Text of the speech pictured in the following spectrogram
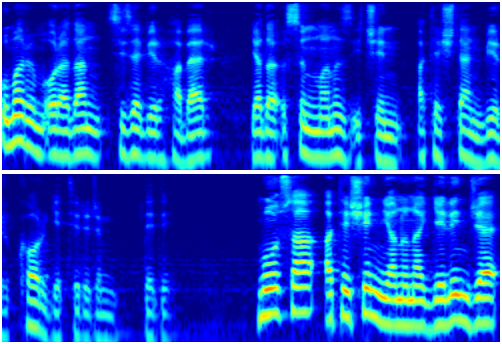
Umarım oradan size bir haber ya da ısınmanız için ateşten bir kor getiririm dedi. Musa ateşin yanına gelince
